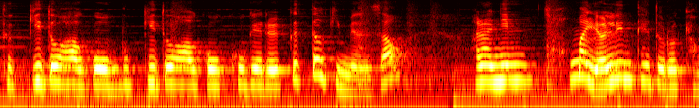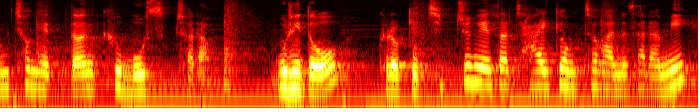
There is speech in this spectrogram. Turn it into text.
듣기도 하고 묻기도 하고 고개를 끄덕이면서 하나님 정말 열린 태도로 경청했던 그 모습처럼 우리도 그렇게 집중해서 잘 경청하는 사람이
